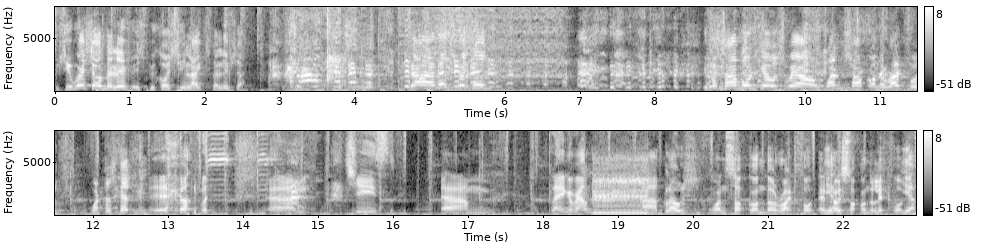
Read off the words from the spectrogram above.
If she wears on the left, it's because she likes the left side. now, next question. if a Samoan girl wear one sock on the right foot, what does that mean? um, she's um, playing around. Uh, close. One sock on the right foot and Yeah. no sock on the left foot. Yeah.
